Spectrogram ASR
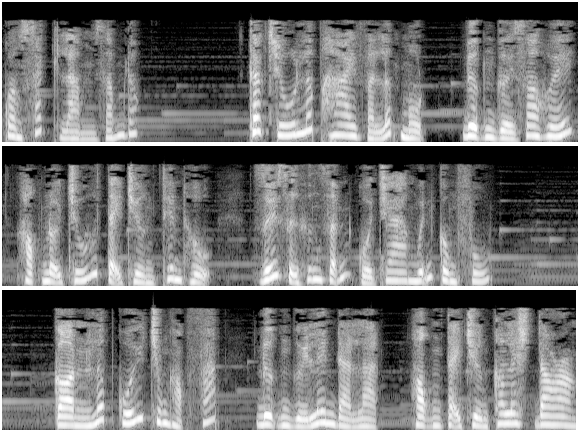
Quang Sách làm giám đốc. Các chú lớp 2 và lớp 1 được gửi ra Huế học nội trú tại trường Thiên Hữu dưới sự hướng dẫn của cha Nguyễn Công Phú. Còn lớp cuối trung học Pháp được gửi lên Đà Lạt học tại trường College Durham,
